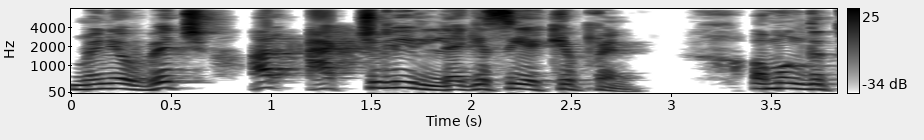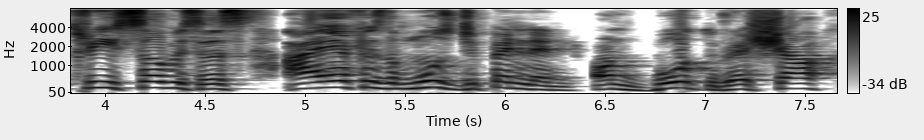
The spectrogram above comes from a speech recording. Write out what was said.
many of which are actually legacy equipment. Among the three services, IAF is the most dependent on both Russia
